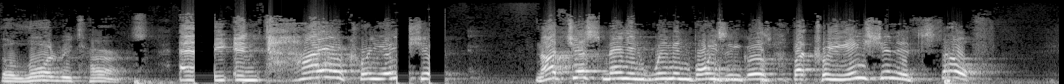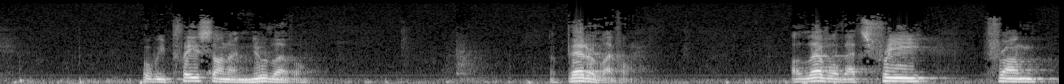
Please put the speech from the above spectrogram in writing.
the Lord returns. And the entire creation not just men and women, boys and girls, but creation itself will be placed on a new level, a better level, a level that's free from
